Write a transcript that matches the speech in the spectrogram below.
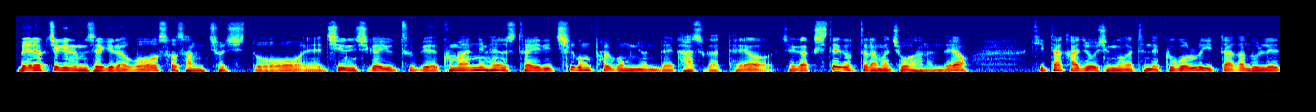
매력적인 음색이라고 서상철 씨도 예, 지은 씨가 유튜브에 구만님 헤어스타일이 7080년대 가수 같아요. 제가 시대극 드라마 좋아하는데요. 기타 가져오신 것 같은데 그걸로 이따가 노래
